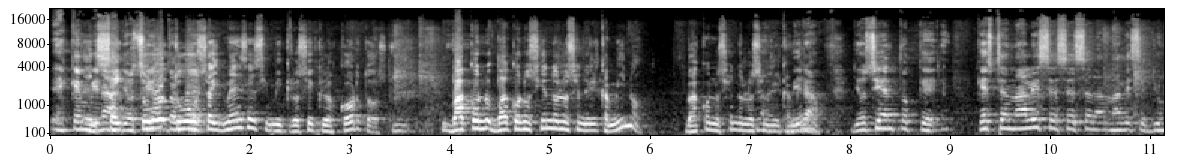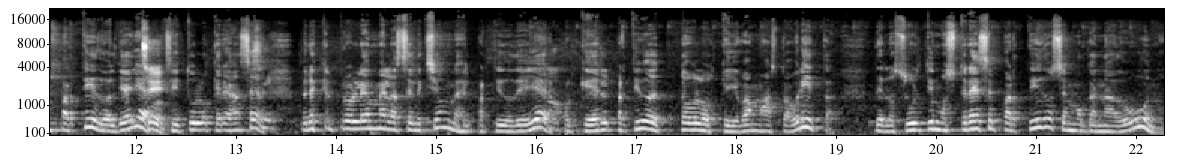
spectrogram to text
Es que mira, yo tuvo, tuvo seis meses y microciclos cortos. Va, va conociéndolos en el camino. Va conociéndolos en el camino. Mira, yo siento que, que, este análisis es el análisis de un partido, el de ayer, si tú lo quieres hacer. Pero es que el problema de la selección no es el partido de ayer, porque es el partido de todos los que llevamos hasta ahorita de los últimos 13 partidos hemos ganado uno.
